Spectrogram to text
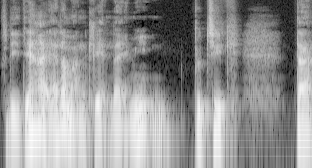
Fordi det har jeg der mange klienter i min butik, der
